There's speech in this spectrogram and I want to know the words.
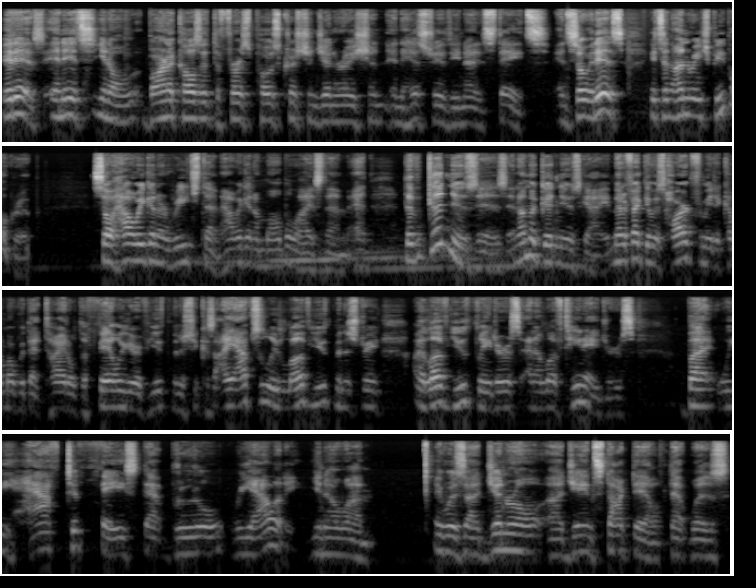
It is. And it's, you know, Barna calls it the first post Christian generation in the history of the United States. And so it is. It's an unreached people group. So how are we going to reach them? How are we going to mobilize them? And the good news is, and I'm a good news guy. Matter of fact, it was hard for me to come up with that title, "The Failure of Youth Ministry," because I absolutely love youth ministry. I love youth leaders, and I love teenagers. But we have to face that brutal reality. You know, um, it was uh, General uh, James Stockdale that was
